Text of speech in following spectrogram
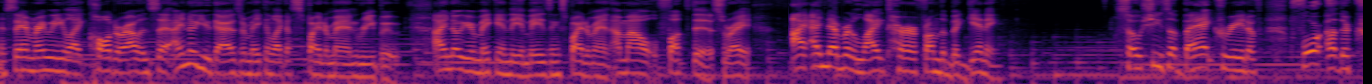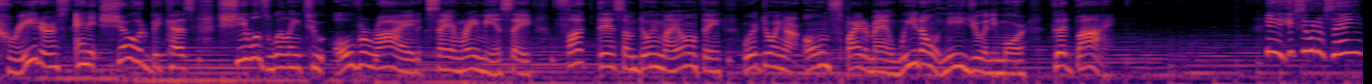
And Sam Raimi like called her out and said, "I know you guys are making like a Spider-Man reboot. I know you're making the Amazing Spider-Man. I'm out. Fuck this, right?" I, I never liked her from the beginning. So she's a bad creative for other creators, and it showed because she was willing to override Sam Raimi and say, fuck this, I'm doing my own thing. We're doing our own Spider Man. We don't need you anymore. Goodbye. You, you see what I'm saying?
